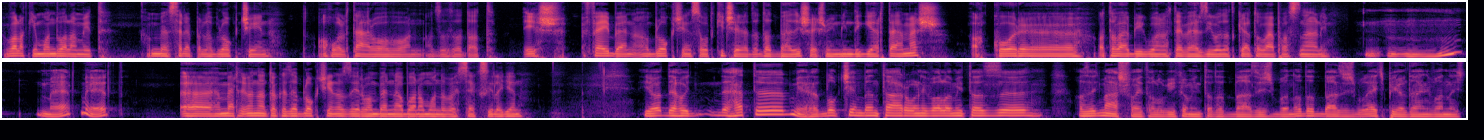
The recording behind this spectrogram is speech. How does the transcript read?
valaki mond valamit, amiben szerepel a blockchain, ahol tárolva van az az adat, és fejben a blockchain szót kicsered adatbázisra, és még mindig értelmes, akkor ö, a továbbiakban a te verziódat kell tovább használni. Mm-hmm. Mert? Miért? Mert onnantól kezdve blockchain azért van benne abban a mondom, hogy szexi legyen. Ja, de hogy, de hát miért? Hát blockchainben tárolni valamit, az, az egy másfajta logika, mint adatbázisban. Adatbázisból egy példány van egy,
